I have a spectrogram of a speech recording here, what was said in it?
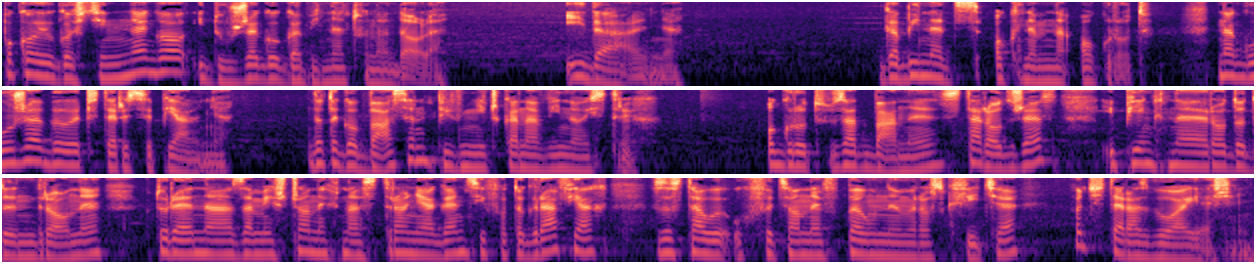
pokoju gościnnego i dużego gabinetu na dole. Idealnie. Gabinet z oknem na ogród. Na górze były cztery sypialnie. Do tego basen, piwniczka na wino i strych. Ogród zadbany, starodrzew i piękne rododendrony, które na zamieszczonych na stronie agencji fotografiach zostały uchwycone w pełnym rozkwicie, choć teraz była jesień.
